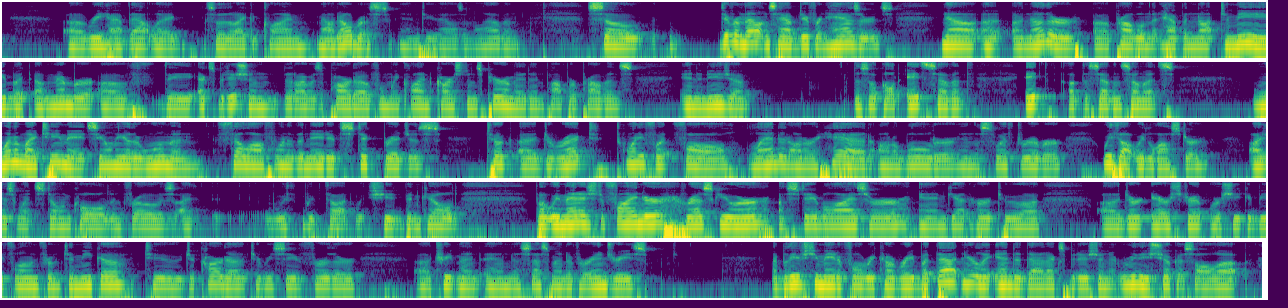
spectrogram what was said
uh, rehab that leg so that I could climb Mount Elbrus in 2011. So different mountains have different hazards. Now, uh, another uh, problem that happened not to me, but a member of the expedition that I was a part of when we climbed Carstensz Pyramid in Papua Province, Indonesia, the so called eighth, seventh, eighth of the seven summits, one of my teammates, the only other woman, fell off one of the native stick bridges, took a direct 20 foot fall, landed on her head on a boulder in the Swift River. We thought we'd lost her. I just went stone cold and froze. I, we, we thought she had been killed. But we managed to find her, rescue her, uh, stabilize her, and get her to a, a dirt airstrip where she could be flown from Timika to Jakarta to receive further uh, treatment and assessment of her injuries. I believe she made a full recovery, but that nearly ended that expedition. It really shook us all up.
